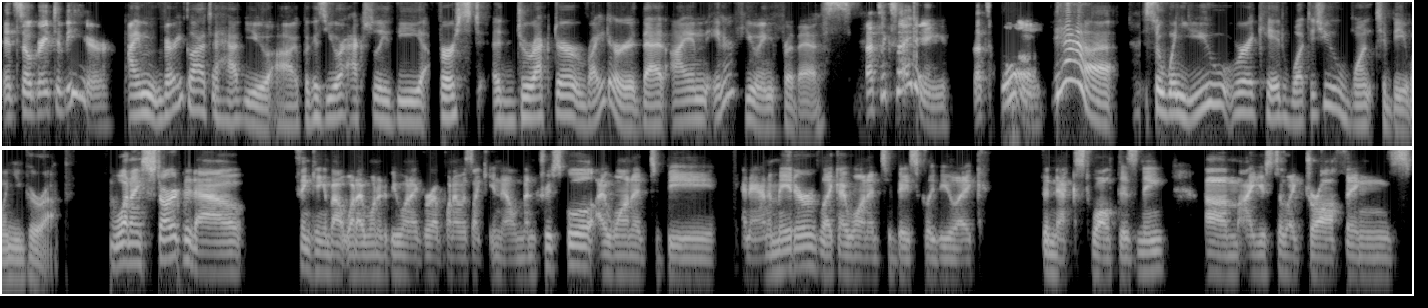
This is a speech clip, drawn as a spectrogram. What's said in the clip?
It's so great to be here. I'm very glad to have you uh, because you are actually the first uh, director writer that I am interviewing for this. That's exciting. That's cool. Yeah. So, when you were a kid, what did you want to be when you grew up? When I started out thinking about what I wanted to be when I grew up, when I was like in elementary school, I wanted to be an animator. Like I wanted to basically be like the next Walt Disney. Um, I used to like draw things.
